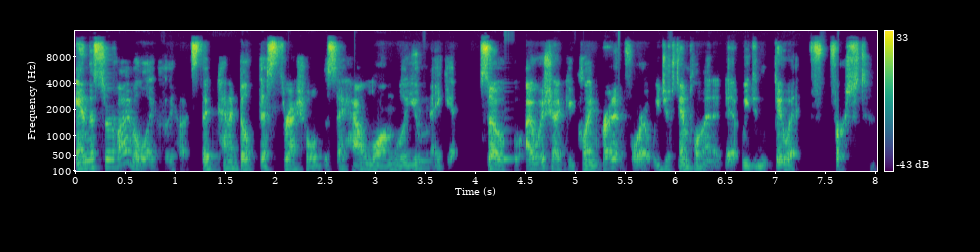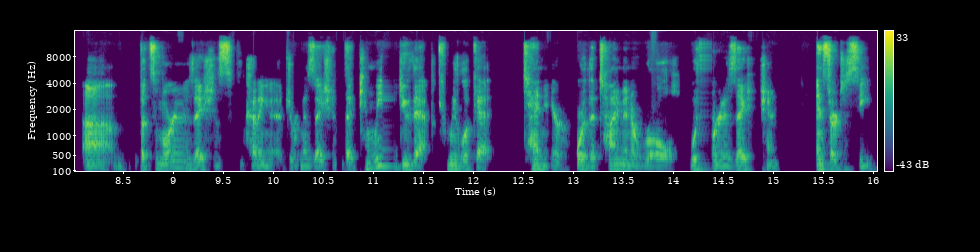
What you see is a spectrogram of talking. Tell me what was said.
and the survival likelihoods. They've kind of built this threshold to say, how long will you make it? So I wish I could claim credit for it. We just implemented it. We didn't do it first. Um, but some organizations, cutting edge organizations, that can we do that? Can we look at tenure or the time in a role with organization and start to see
